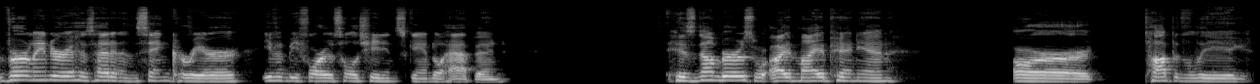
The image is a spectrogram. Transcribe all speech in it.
Verlander has had an insane career even before this whole cheating scandal happened his numbers, were, in my opinion, are top of the league.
